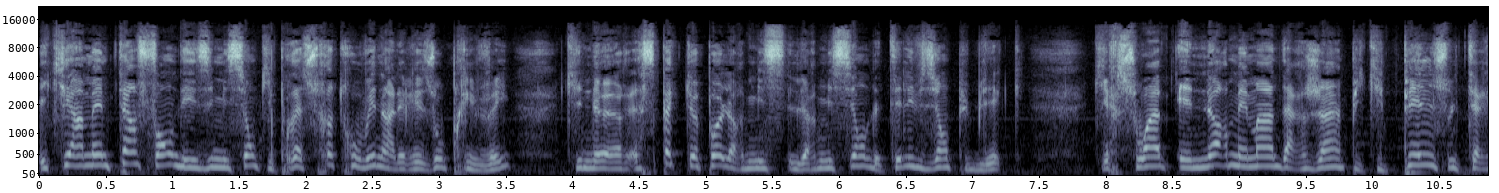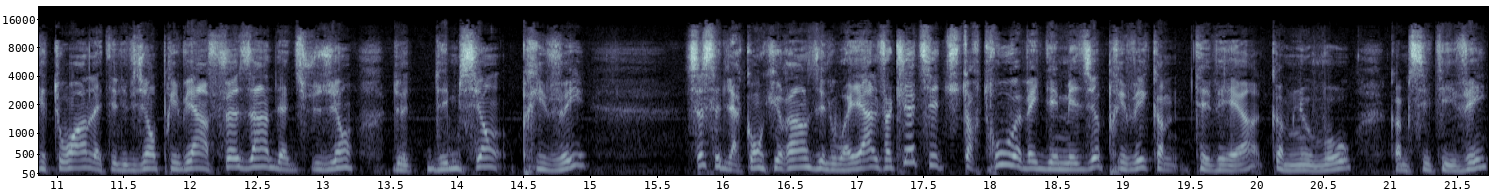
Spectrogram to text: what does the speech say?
et qui en même temps font des émissions qui pourraient se retrouver dans les réseaux privés, qui ne respectent pas leur, leur mission de télévision publique, qui reçoivent énormément d'argent puis qui pilent sur le territoire de la télévision privée en faisant de la diffusion d'émissions privées. Ça, c'est de la concurrence déloyale. Fait que là, tu te retrouves avec des médias privés comme TVA, comme Nouveau, comme CTV,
